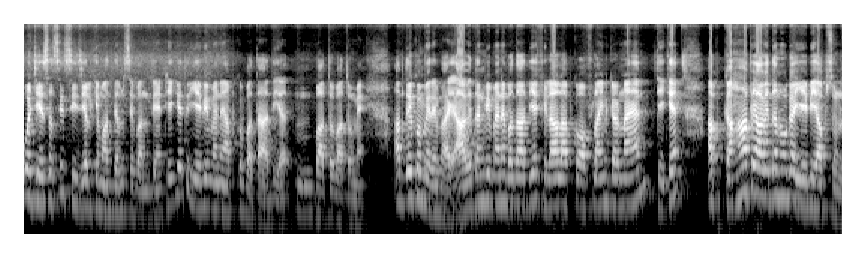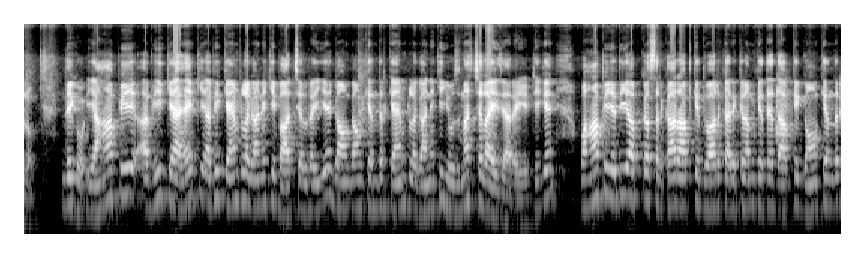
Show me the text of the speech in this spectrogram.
वो जेएसएससी सीजीएल के माध्यम से बनते हैं, ठीक है? तो ये भी मैंने आपको बता दिया बातों बातों में। अब देखो मेरे भाई, आवेदन भी मैंने बता दिया, फ़िलहाल आपको ऑफलाइन करना है, ठीक है? अब कहाँ पे आवेदन होगा ये भी आप सुन लो। देखो, यहाँ पे अभी क्या है कि अभी कैंप लगाने की बात चल रही है गाँव गाँव के अंदर कैंप लगाने की योजना चलाई जा रही है, ठीक है? वहाँ पे यदि आपका सरकार आपके द्वार कार्यक्रम के तहत आपके गाँव के अंदर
